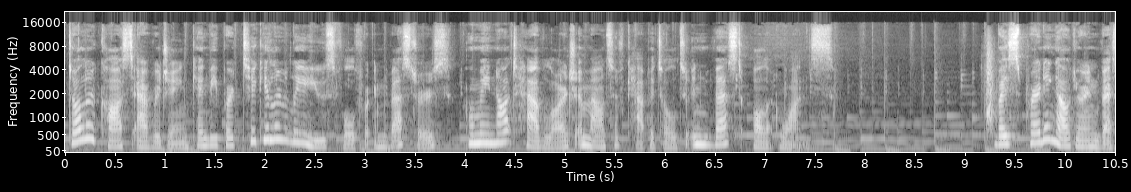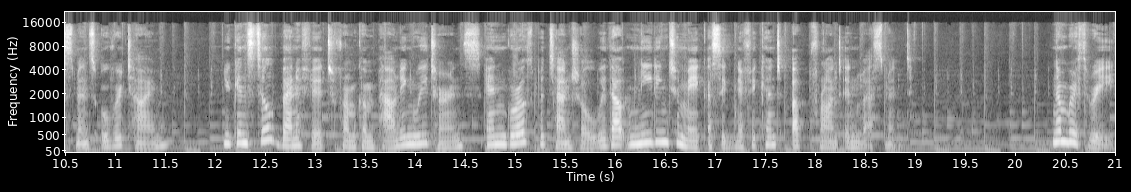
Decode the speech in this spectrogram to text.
dollar cost averaging can be particularly useful for investors who may not have large amounts of capital to invest all at once. By spreading out your investments over time, you can still benefit from compounding returns and growth potential without needing to make a significant upfront investment. Number 3.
